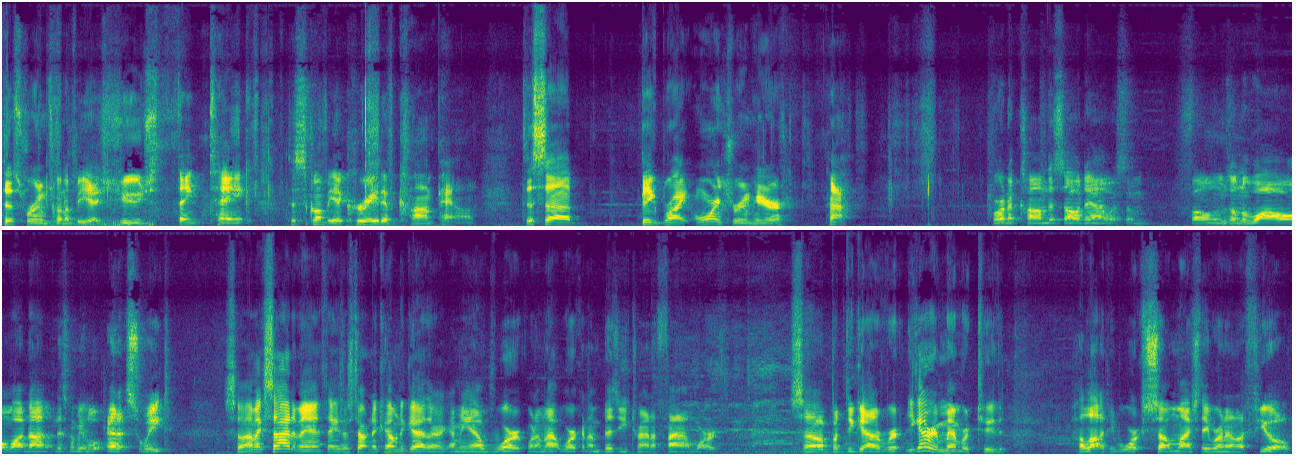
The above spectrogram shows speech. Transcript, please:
this room's going to be a huge think tank. This is going to be a creative compound. This uh, big bright orange room here? We're going to calm this all down with some foams on the wall and whatnot. This is going to be a little edit suite. So I'm excited, man. Things are starting to come together. I mean, I work. When I'm not working, I'm busy trying to find work. So, but you gotta you gotta remember too that a lot of people work so much they run out of fuel.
